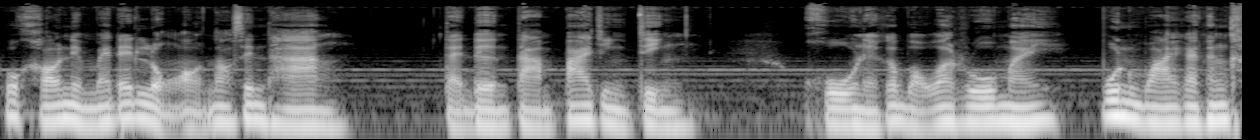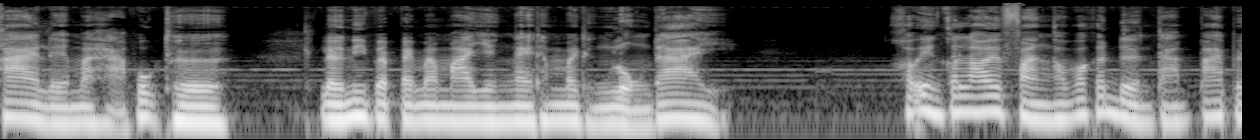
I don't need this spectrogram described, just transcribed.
พวกเขาเนี่ยไม่ได้หลงออกนอกเส้นทาง แต่เดินตามป้ายจริง ๆ ครูเนี่ยก็บอกว่ารู้ไหม วุ่นวายกันทั้งค่ายเลยมาหาพวกเธอ แล้วนี่ไปไปมาๆยังไงทำไมถึงหลงได้ เขาเองก็เล่าให้ฟังครับว่าก็เดินตามป้ายไป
